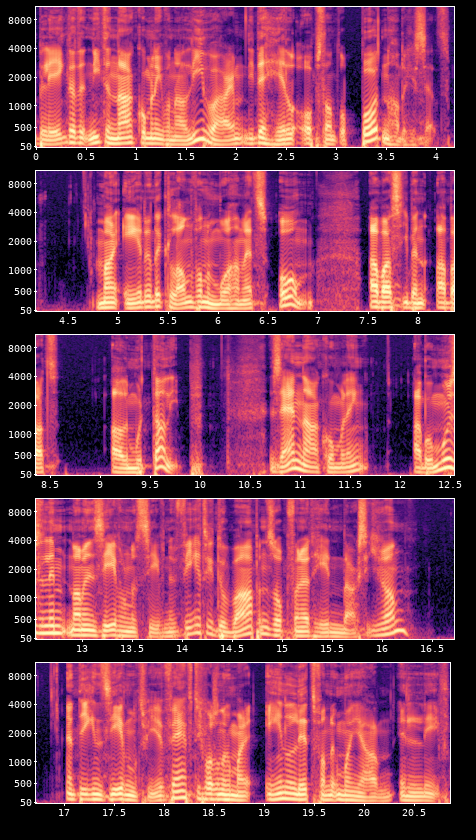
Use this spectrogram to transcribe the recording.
bleek dat het niet de nakomeling van Ali waren die de hele opstand op poten hadden gezet, maar eerder de klan van Mohammeds oom, Abbas ibn Abad al-Muttalib. Zijn nakomeling, Abu Muslim nam in 747 de wapens op vanuit hedendaagse Iran en tegen 752 was er nog maar één lid van de Umayyaden in leven.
